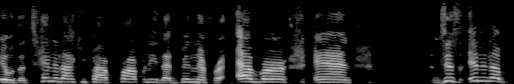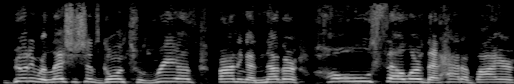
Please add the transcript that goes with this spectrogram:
It was a tenant occupied property that'd been there forever. And just ended up building relationships, going to REIAs, finding another wholesaler that had a buyer.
